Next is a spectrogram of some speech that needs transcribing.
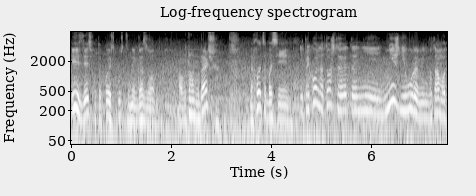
И здесь вот такой искусственный газон. А вот там вот дальше находится бассейн. И прикольно то, что это не нижний уровень, вот там вот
